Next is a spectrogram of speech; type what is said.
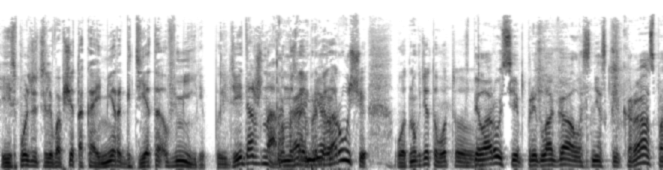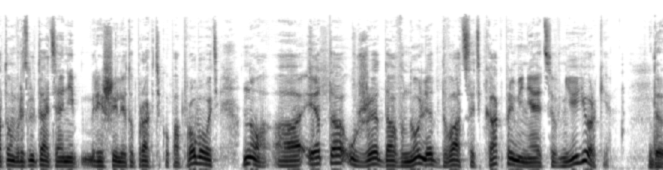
И используется ли вообще такая мера где-то в мире? По идее, должна. Такая но мы знаем мера... про Белоруссию, вот, но где-то вот... Э, в Беларуси предлагалось несколько раз, потом в результате они решили эту практику попробовать, но а, это уже давно, лет 20, как применяется в Нью-Йорке. Да,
